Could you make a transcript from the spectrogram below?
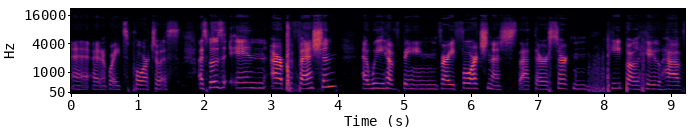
Uh, and a great support to us. I suppose in our profession, uh, we have been very fortunate that there are certain people who have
